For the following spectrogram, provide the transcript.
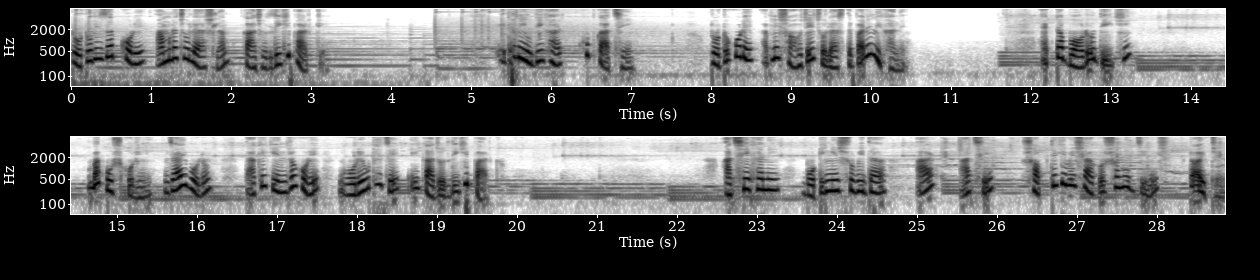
টোটো রিজার্ভ করে আমরা চলে আসলাম কাজল দিঘি পার্কে। এটা নিউ দীঘার খুব কাছেই। টোটো করে আপনি সহজেই চলে আসতে পারেন এখানে। একটা বড় দিঘি বা পুষ্করিণী, যাই বলুন, তাকে কেন্দ্র করে গড়ে উঠেছে এই কাজল দিঘি পার্ক। আছে এখানে বোটিংয়ের সুবিধা আর আছে সবথেকে বেশি আকর্ষণের জিনিস টয় ট্রেন।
